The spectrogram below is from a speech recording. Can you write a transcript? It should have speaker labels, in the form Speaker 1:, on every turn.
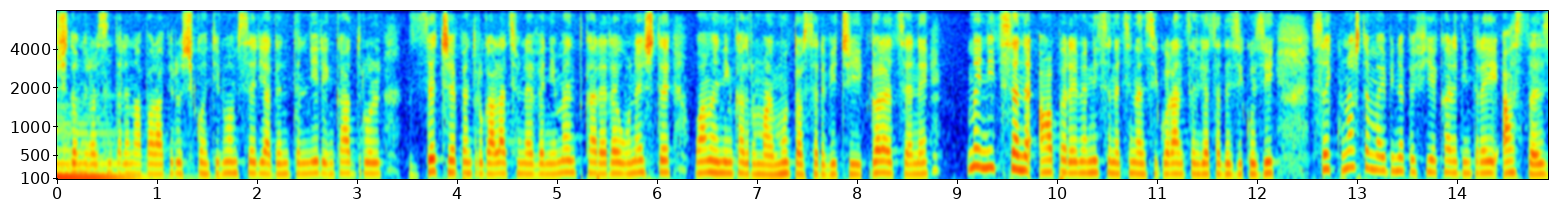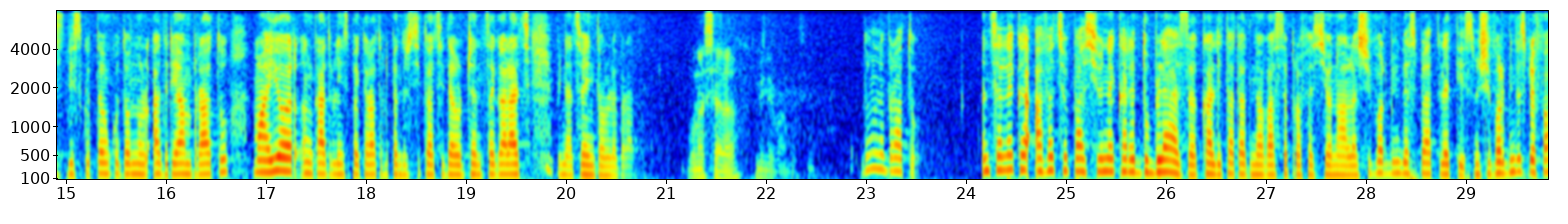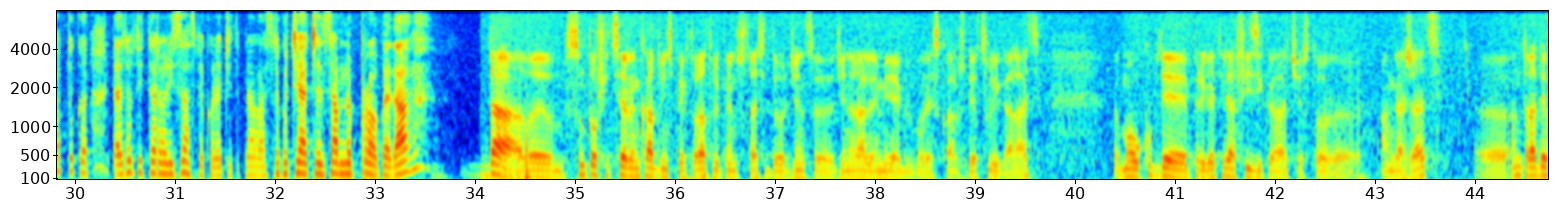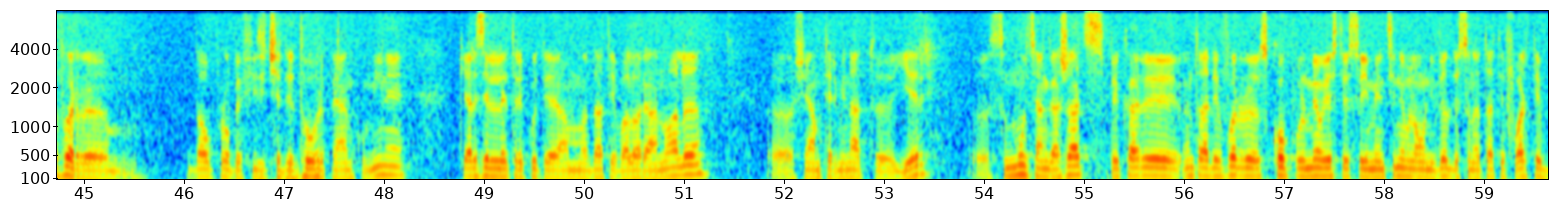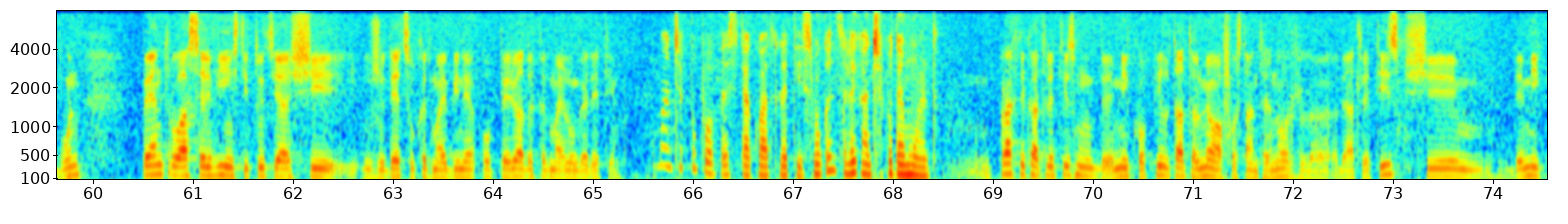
Speaker 1: Doamnelor și domnilor, sunt Elena Parapiru și continuăm seria de întâlniri în cadrul 10 pentru Galați, un eveniment care reunește oameni din cadrul mai multor servicii gălățene, meniți să ne apere, meniți să ne țină în siguranță în viața de zi cu zi, să-i cunoaștem mai bine pe fiecare dintre ei. Astăzi discutăm cu domnul Adrian Bratu, major în cadrul Inspectoratului pentru Situații de Urgență Galați. Bine ați venit, domnule Bratu!
Speaker 2: Bună seara! Bine v-am găsit!
Speaker 1: Domnule Bratu, Înțeleg că aveți o pasiune care dublează calitatea dumneavoastră profesională și vorbim despre atletism și vorbim despre faptul că de-a dreptul terorizați pe colegii dumneavoastră cu ceea ce înseamnă probe, da?
Speaker 2: Da, sunt ofițer în cadrul Inspectoratului pentru Stații de Urgență Generale Emilia Grigorescu al județului Galați. Mă ocup de pregătirea fizică a acestor angajați. Într-adevăr, dau probe fizice de două ori pe an cu mine. Chiar zilele trecute am dat evaluarea anuală și am terminat ieri sunt mulți angajați pe care, într-adevăr, scopul meu este să-i menținem la un nivel de sănătate foarte bun pentru a servi instituția și județul cât mai bine o perioadă cât mai lungă de timp.
Speaker 1: Cum a început povestea cu atletismul? Că înțeleg că a început de mult.
Speaker 2: Practic atletismul de mic copil, tatăl meu a fost antrenor de atletism și de mic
